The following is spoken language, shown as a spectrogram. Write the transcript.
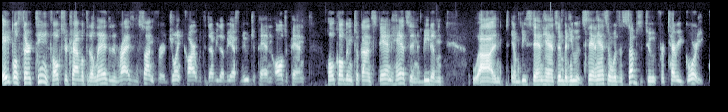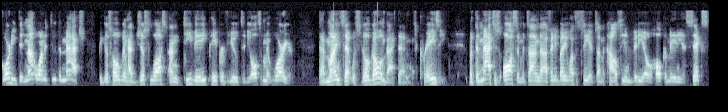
April 13th, Hulkster traveled to the land of the rising sun for a joint card with the WWF, New Japan, and All Japan. Hulk Hogan took on Stan Hansen and beat him uh, and, beat Stan Hansen, but he was, Stan Hansen was a substitute for Terry Gordy. Gordy did not want to do the match because Hogan had just lost on TV pay per view to the Ultimate Warrior. That mindset was still going back then. It's crazy. But the match is awesome. It's on, uh, if anybody wants to see it, it's on the Coliseum video, Hulkamania 6.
